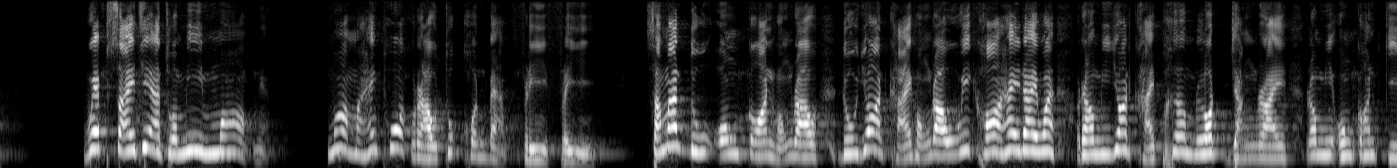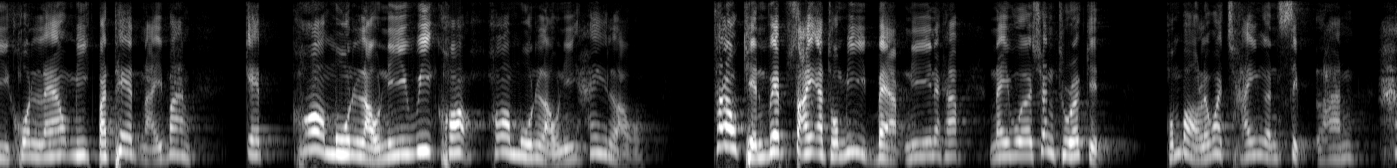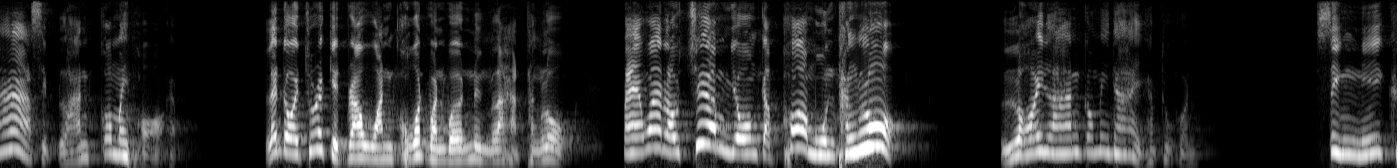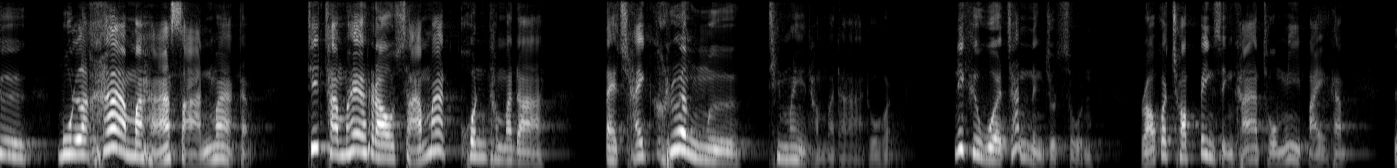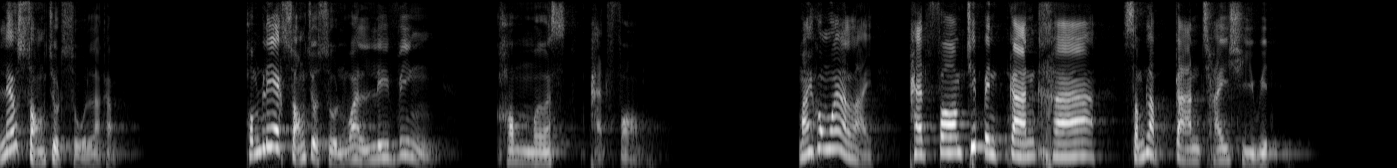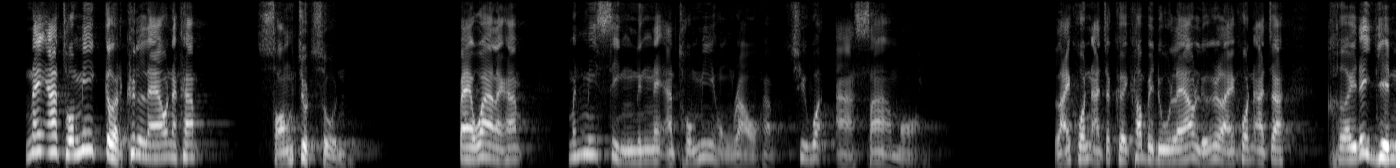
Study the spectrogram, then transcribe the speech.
เว็บไซต์ที่อะโ m มี่มอบเนี่ยมอบมาให้พวกเราทุกคนแบบฟรีฟรีๆ สามารถดูองค์กรของเรา ดูยอดขายของเราวิเคราะห์ให้ได้ว่า เรามียอดขายเพิ่มลดอย่างไร เรามีองค์กรกี่คนแล้วมีประเทศไหนบ้าง เก็บข้อมูลเหล่านี้ วิเคราะห์ข้อมูลเหล่านี้ให้เรา ถ้าเราเขียนเว็บไซต์อะโ m มี่แบบนี้นะครับ ในเวอร์ชันธุรกิจ ผมบอกเลยว่าใช้เงิน 10 ล้าน 50 ล้านก็ไม่พอครับ และโดยธุรกิจเราวันโค้ดวันเวอร์หนึ่งรหัสทั้งโลก แปลว่าเราเชื่อมโยงกับข้อมูลทั้งโลก ร้อยล้านก็ไม่ได้ครับทุกคน สิ่งนี้คือมูลค่ามหาศาลมากครับ ที่ทำให้เราสามารถคนธรรมดา แต่ใช้เครื่องมือที่ไม่ธรรมดาทุกคน นี่คือเวอร์ชัน1.0 เราก็ช้อปปิ้งสินค้าอะโทมี่ไปครับ แล้ว 2.0 ล่ะครับ ผมเรียก 2.0 ว่า living commerce platform หมายความว่าอะไร แพลตฟอร์มที่เป็นการค้าสำหรับการใช้ชีวิต ในอะโทมี่เกิดขึ้นแล้วนะครับ 2.0 แปลว่าอะไรครับ มันมีสิ่งหนึ่งในอะโทมี่ของเราครับ ชื่อว่าอาซามอหลายคนอาจจะเคยเข้าไปดูแล้ว หรือหลายคนอาจจะเคยได้ยิน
